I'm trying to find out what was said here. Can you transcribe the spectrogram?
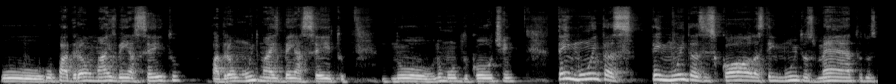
o, o padrão mais bem aceito, padrão muito mais bem aceito no, no mundo do coaching. Tem muitas tem muitas escolas, tem muitos métodos,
